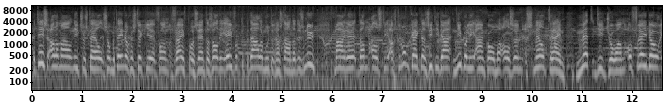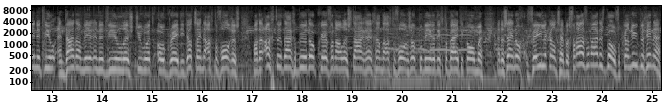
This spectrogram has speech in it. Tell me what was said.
Het is allemaal niet zo stijl. Zometeen nog een stukje van 5%. Dan zal hij even op de pedalen moeten gaan staan. Dat is nu. Maar uh, dan als hij achterom kijkt, dan ziet hij daar Nibali aankomen als een sneltrein. Met die Johan Offredo in het wiel. En daar dan weer in het wiel uh, Stuart O'Grady. Dat zijn de achtervolgers. Maar daarachter, daar gebeurt ook uh, van alles. Daar gaan de achtervolgers ook proberen dichterbij te komen. En er zijn nog vele kanshebbers. Van Avermaat is boven. Kan nu beginnen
